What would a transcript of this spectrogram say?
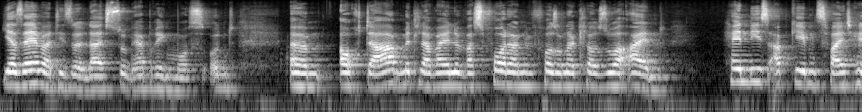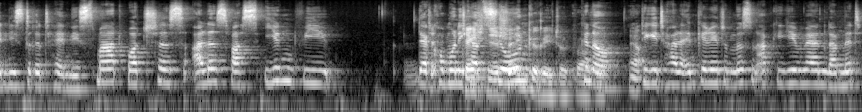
ja selber diese Leistung erbringen muss. Und ähm, auch da mittlerweile, was fordern wir vor so einer Klausur ein? Handys abgeben, Zweithandys, Dritthandys, Smartwatches, alles, was irgendwie der Te- Kommunikation. technische Endgeräte quasi. Genau, Ja. digitale Endgeräte müssen abgegeben werden, damit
